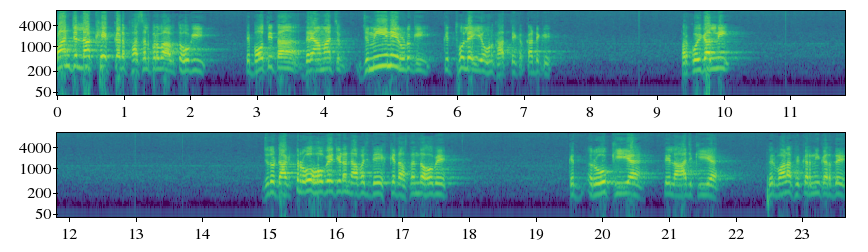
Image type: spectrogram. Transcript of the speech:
5 ਲੱਖ ਏਕੜ ਫਸਲ ਪ੍ਰਭਾਵਿਤ ਹੋ ਗਈ ਤੇ ਬਹੁਤੀ ਤਾਂ ਦਰਿਆਵਾਂ 'ਚ ਜ਼ਮੀਨ ਹੀ ਰੁੜ ਗਈ, ਕਿੱਥੋਂ ਲਈਏ ਹੁਣ ਖਾਤੇ ਕੱਢ ਕੇ? ਪਰ ਕੋਈ ਗੱਲ ਨਹੀਂ। ਜਦੋਂ ਡਾਕਟਰ ਉਹ ਹੋਵੇ ਜਿਹੜਾ ਨਬਜ ਦੇਖ ਕੇ ਦੱਸ ਦਿੰਦਾ ਹੋਵੇ ਕਿ ਰੋਗ ਕੀ ਹੈ ਤੇ ਇਲਾਜ ਕੀ ਹੈ, ਫਿਰ ਬਾਹਲਾ ਫਿਕਰ ਨਹੀਂ ਕਰਦੇ।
